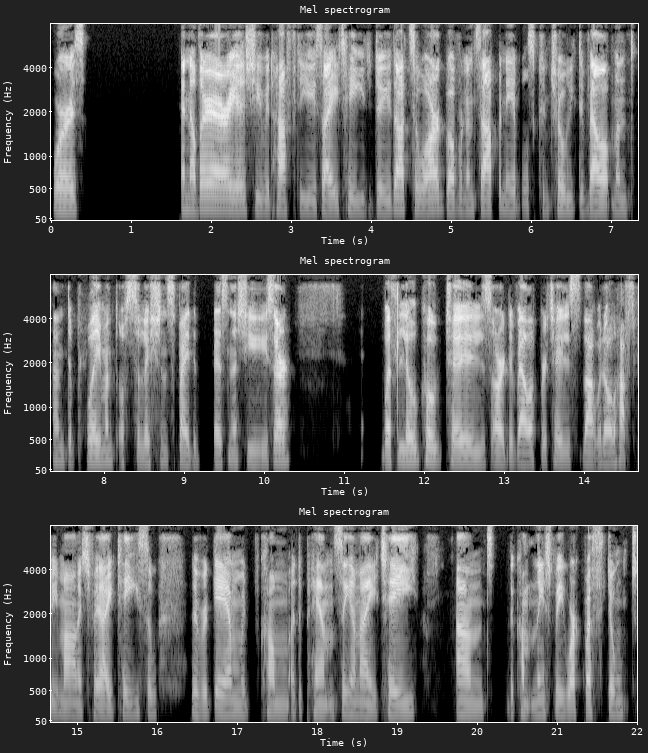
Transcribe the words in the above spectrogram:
Whereas in other areas, you would have to use IT to do that. So our governance app enables controlled development and deployment of solutions by the business user. With low code tools or developer tools, that would all have to be managed by IT. So there again would come a dependency on IT and the companies we work with don't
